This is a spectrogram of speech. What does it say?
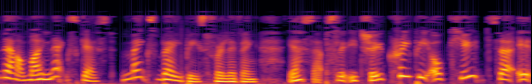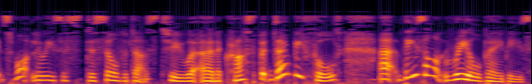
Now, my next guest makes babies for a living. Yes, absolutely true. Creepy or cute, uh, it's what Luisa Da Silva does to uh, earn a crust. But don't be fooled. Uh, these aren't real babies.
